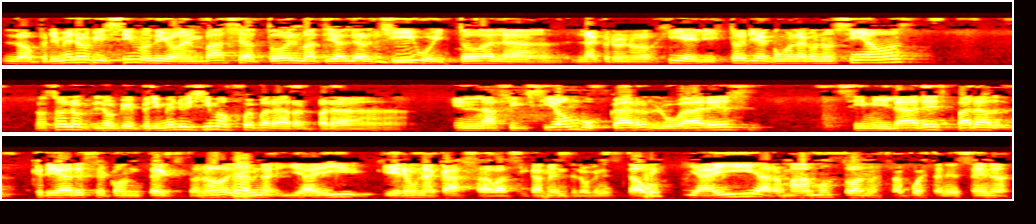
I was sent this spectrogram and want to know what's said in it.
Lo primero que hicimos, digo, en base a todo el material de archivo y toda la, cronología y la historia como la conocíamos, nosotros lo, lo, que primero hicimos fue para, para, en la ficción, buscar lugares similares para crear ese contexto, ¿no? Y, una, y, ahí, que era una casa, básicamente, lo que necesitábamos. Y ahí armamos toda nuestra puesta en escena.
